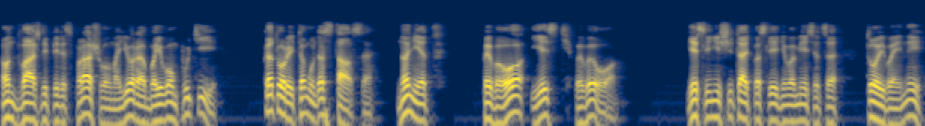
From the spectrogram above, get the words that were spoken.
Он дважды переспрашивал майора о боевом пути, который тому достался, но нет, ПВО есть ПВО. Если не считать последнего месяца той войны,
